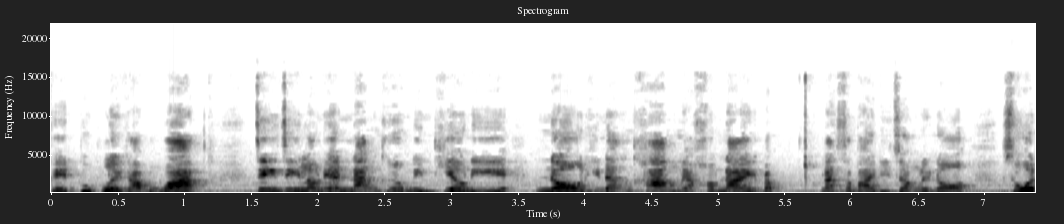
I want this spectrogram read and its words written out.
Facebook เลยค่ะ บอกว่า จริง ๆ แล้วเนี่ยนั่งเครื่องบินเที่ยวนี้ น้องที่นั่งข้างเนี่ยเขานั่งแบบนั่งสบายดีจังเลยเนาะ ส่วน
